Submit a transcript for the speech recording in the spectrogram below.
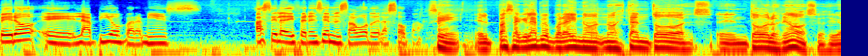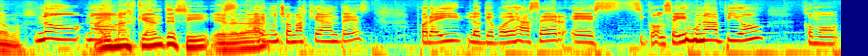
Pero eh, el apio para mí es. hace la diferencia en el sabor de la sopa. Sí, el pasa que el apio por ahí no, no está en todos, en todos los negocios, digamos. No, no. Hay más que antes, sí, es verdad. Hay mucho más que antes. Por ahí lo que podés hacer es, si conseguís un apio, como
